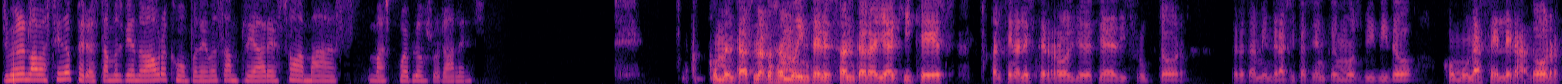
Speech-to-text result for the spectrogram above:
primero en la Bastida, pero estamos viendo ahora cómo podemos ampliar eso a más, más pueblos rurales. Comentabas una cosa muy interesante ahora, Jackie, que es al final este rol, yo decía, de disruptor, pero también de la situación que hemos vivido como un acelerador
